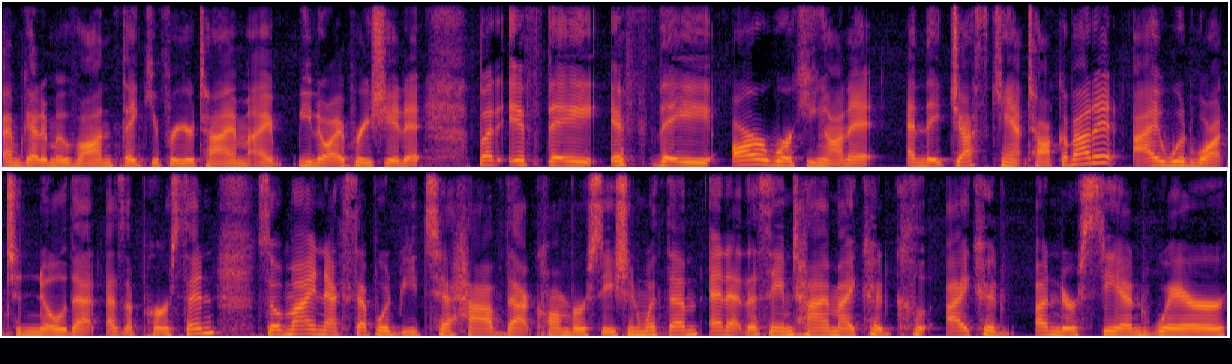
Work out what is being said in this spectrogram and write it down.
i'm going to move on. Thank you for your time. I you know i appreciate it. But if they if they are working on it and they just can't talk about it i would want to know that as a person so my next step would be to have that conversation with them and at the same time i could cl- i could understand where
